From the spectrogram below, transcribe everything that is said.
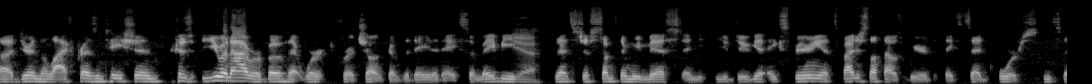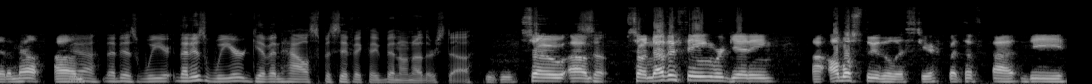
uh, during the live presentation because you and I were both at work for a chunk of the day today, so maybe Yeah. that's just something we missed, and you do get experience. But I just thought that was weird that they said horse instead of mount. Um, yeah, that is weird. That is weird given how specific they've been on other stuff. mhm. So, um, so So another thing we're getting, uh, almost through the list here, but the uh, the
